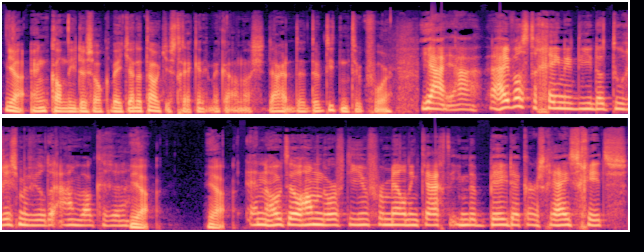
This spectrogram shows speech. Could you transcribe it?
Ja, en kan die dus ook een beetje aan de touwtjes trekken, neem ik aan. Als je, daar dat doet hij natuurlijk voor. Ja, ja. Hij was degene die dat toerisme wilde aanwakkeren. Ja, ja. En Hotel Hamdorf die een vermelding krijgt in de Bedekkers reisgids.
